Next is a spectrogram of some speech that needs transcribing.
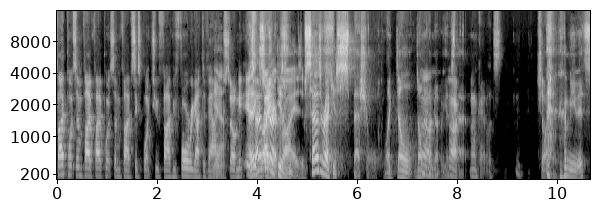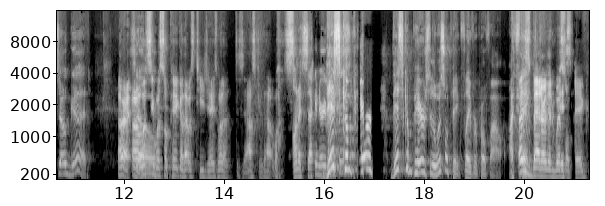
5.75, 5.75, 6.25 before we got to value. Yeah. So I mean, I it's think. Sazerac Sazerac is, is- Sazerac is special. Like, don't don't Well, put it up against all right, that. Okay, let's chill out. I mean, it's so good. All right, uh, let's see. Whistle Pig. Oh, that was TJ's. What a disaster that was. On a secondary This basis, compares this compares to the Whistle Pig flavor profile. I think it's better than Whistle It's- Pig.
